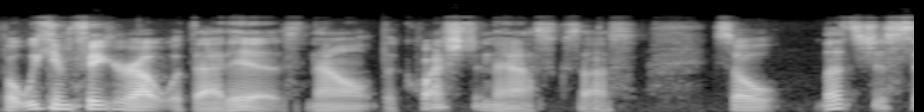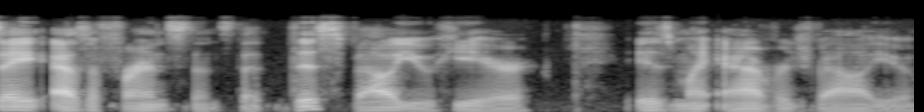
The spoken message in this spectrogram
But we can figure out what that is. Now, the question asks us, so let's just say as a for instance that this value here is my average value.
